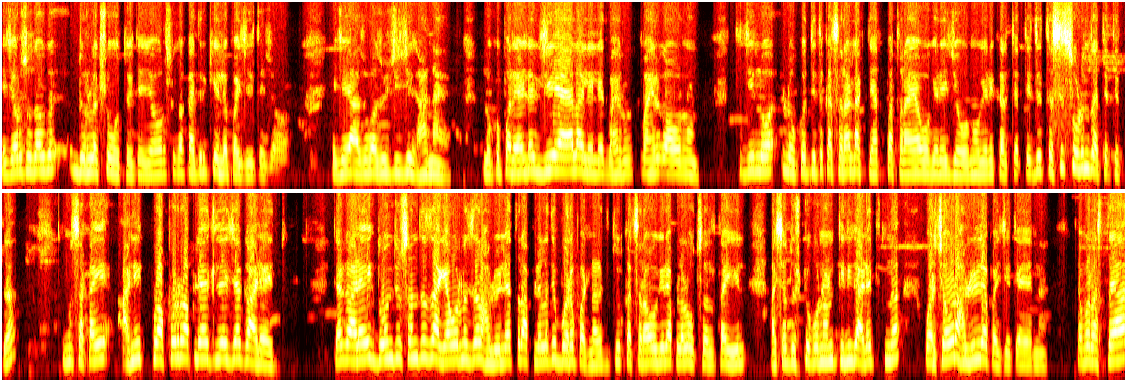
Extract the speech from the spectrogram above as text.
याच्यावर सुद्धा दुर्लक्ष होतंय. त्याच्यावर सुद्धा काहीतरी केलं पाहिजे त्याच्यावर. हे जे आजूबाजूची जी घाण आहे लोक पर्यटक जी यायला लागलेले आहेत बाहेरून बाहेर गावावरून जी लो लोक तिथं कचरा टाकतात पत्राया वगैरे जेवण वगैरे करतात ते जे तसेच सोडून जातात तिथं. मग सकाळी आणि प्रॉपर आपल्या इथल्या ज्या गाड्या आहेत त्या गाड्या एक दोन दिवसांच्या जाग्यावरनं जर हलवल्या तर आपल्याला ते बरं पडणार. तिथून कचरा वगैरे आपल्याला उचलता येईल अशा दृष्टिकोनानं तिन्ही गाड्या तिथनं वरच्यावर हलवल्या पाहिजे त्या यांना. त्यामुळे रस्त्या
